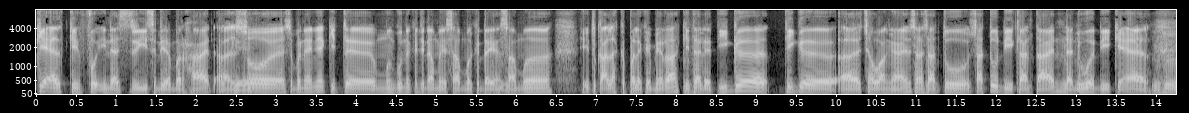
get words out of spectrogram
KLK Food Industry Sendirian Berhad. Okay. Uh, so sebenarnya kita menggunakan jenama yang sama, kedai mm-hmm. yang sama iaitu Kak Lah Kepala Kamera. Kita mm-hmm. ada tiga tiga uh, cawangan, salah mm-hmm. satu satu di Kelantan mm-hmm. dan dua di KL. Mm-hmm.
